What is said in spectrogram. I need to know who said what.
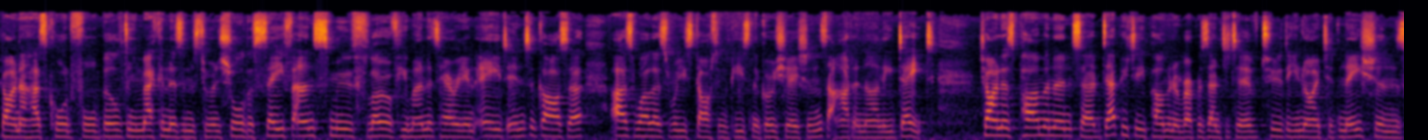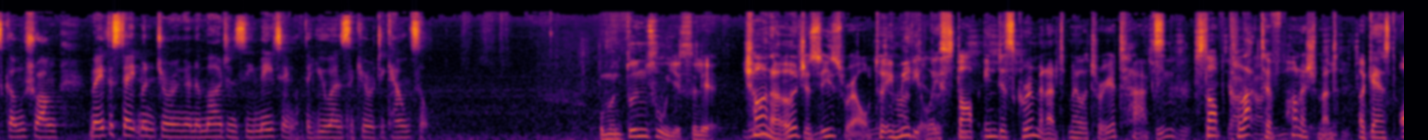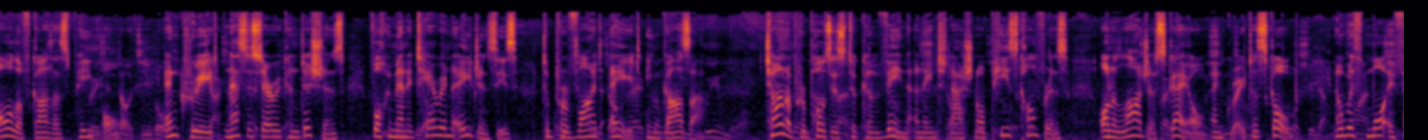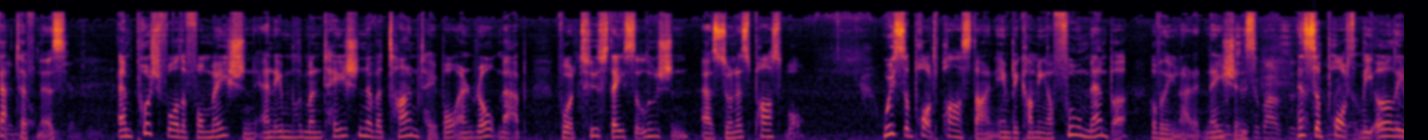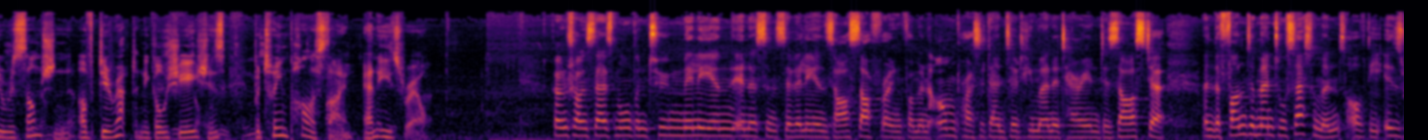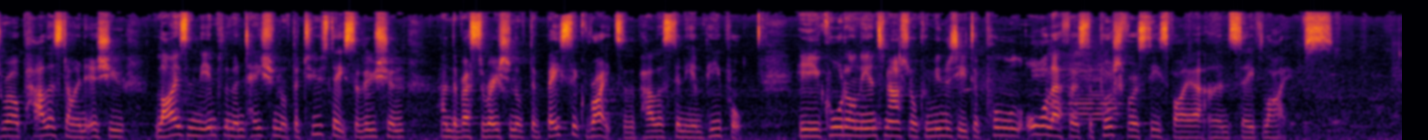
Speaker 1: China has called for building mechanisms to ensure the safe and smooth flow of humanitarian aid into Gaza, as well as restarting peace negotiations at an early date. China's permanent uh, deputy permanent representative to the United Nations, Geng Shuang, made the statement during an emergency meeting of the UN Security Council.
Speaker 2: 我们敦促以色列
Speaker 3: China urges Israel to immediately stop indiscriminate military attacks, stop collective punishment against all of Gaza's people, and create necessary conditions for humanitarian agencies to provide aid in Gaza. China proposes to convene an international peace conference on a larger scale and greater scope, and with more effectiveness, and push for the formation and implementation of a timetable and roadmap for a two state solution as soon as possible. We support Palestine in becoming a full member of the United Nations and support the early resumption of direct negotiations between Palestine and Israel.
Speaker 1: Geng Shuang says more than 2 million innocent civilians are suffering from an unprecedented humanitarian disaster, and the fundamental settlement of the Israel Palestine issue lies in the implementation of the two state solution and the restoration of the basic rights of the Palestinian people. He called on the international community to pool all efforts to push for a ceasefire and save lives.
